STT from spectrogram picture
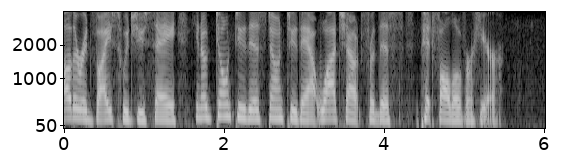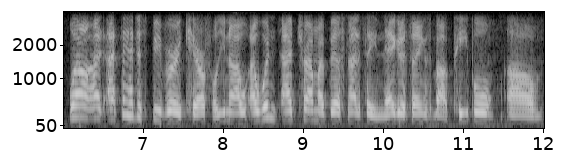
other advice would you say, you know, don't do this, don't do that. Watch out for this pitfall over here. Well, I, I think I'd just be very careful. You know, I, I wouldn't. I try my best not to say negative things about people um,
